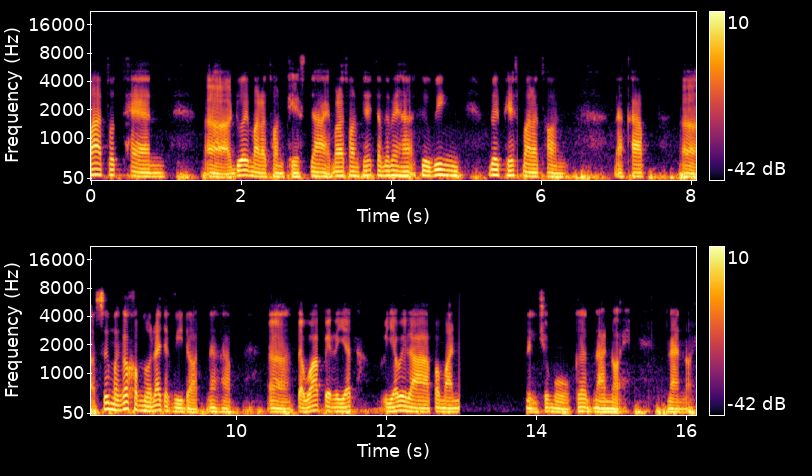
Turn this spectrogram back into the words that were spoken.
มารถทดแทนด้วยมาราธอนเพสได้ มาราธอนเพสจำได้ไหมฮะ คือวิ่งด้วยเพสมาราธอนนะครับ ซึ่งมันก็คำนวณได้จาก VDOT นะครับแต่ว่าเป็นระยะระยะเวลาประมาณ 1 ชั่วโมงก็นานหน่อยนานหน่อย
